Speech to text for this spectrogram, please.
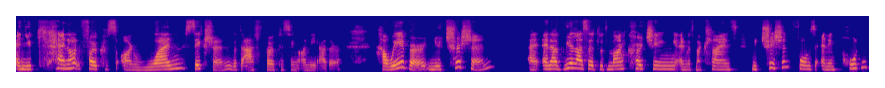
And you cannot focus on one section without focusing on the other. However nutrition and I've realized that with my coaching and with my clients, nutrition forms an important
